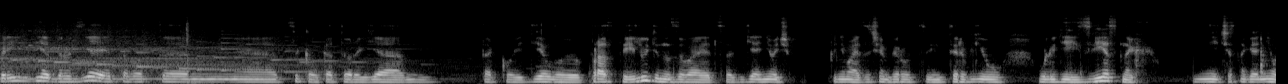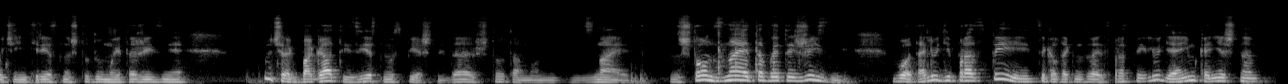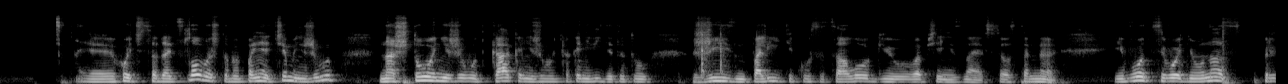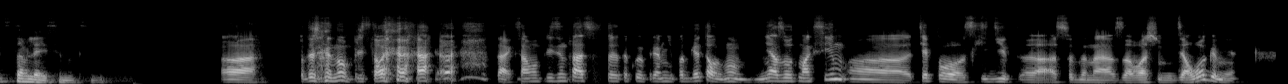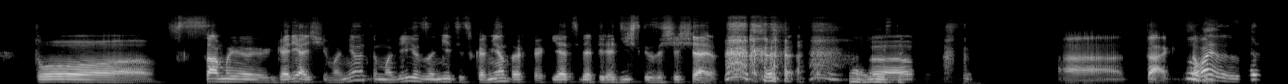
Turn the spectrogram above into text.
Привет, друзья! Это вот эм, э, цикл, который я такой делаю. Простые люди называется. Я не очень понимаю, зачем берут интервью у людей известных. Мне, честно говоря, не очень интересно, что думает о жизни ну, человек богатый, известный, успешный, да, что там он знает, что он знает об этой жизни. Вот, а люди простые, цикл так называется, простые люди, а им, конечно, э, хочется дать слово, чтобы понять, чем они живут, на что они живут, как они живут, как они видят эту жизнь, политику, социологию, вообще не знаю, все остальное. И вот сегодня у нас, представляйся, Максим. А, подожди, ну, представляю. так, самопрезентацию я такую прям не подготовил. Ну, меня зовут Максим. А, те, кто следит а, особенно за вашими диалогами, то в самые горячие моменты могли заметить в комментах, как я тебя периодически защищаю. Да, а, так, ну, давай...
